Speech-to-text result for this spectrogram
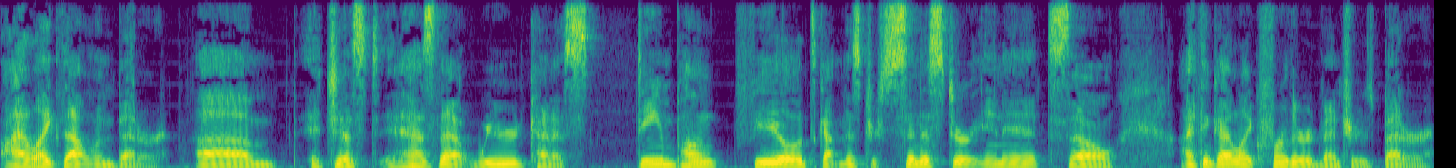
I like that one better. Um, it just it has that weird kind of steampunk feel. It's got Mister Sinister in it, so I think I like Further Adventures better.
